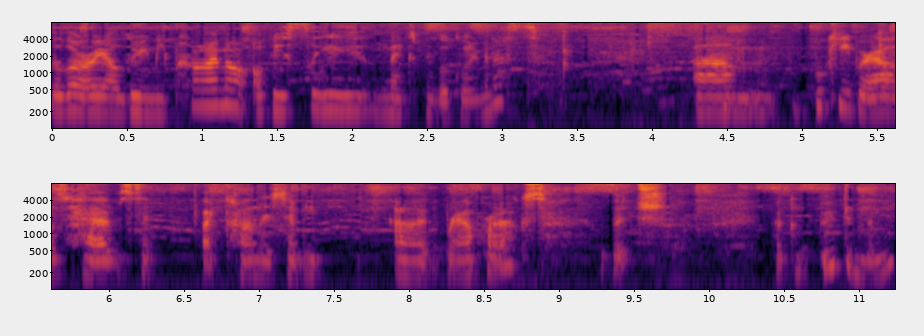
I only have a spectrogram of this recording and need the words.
the L'Oreal Lumi Primer obviously makes me look luminous. Um, Bookie Brows have sent, like kindly sent me uh, brow products, which I can open them.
